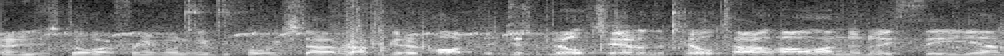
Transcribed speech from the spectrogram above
Change this diaphragm on here before we start her up, and get it hot. It just belts out of the telltale hole underneath the, um,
